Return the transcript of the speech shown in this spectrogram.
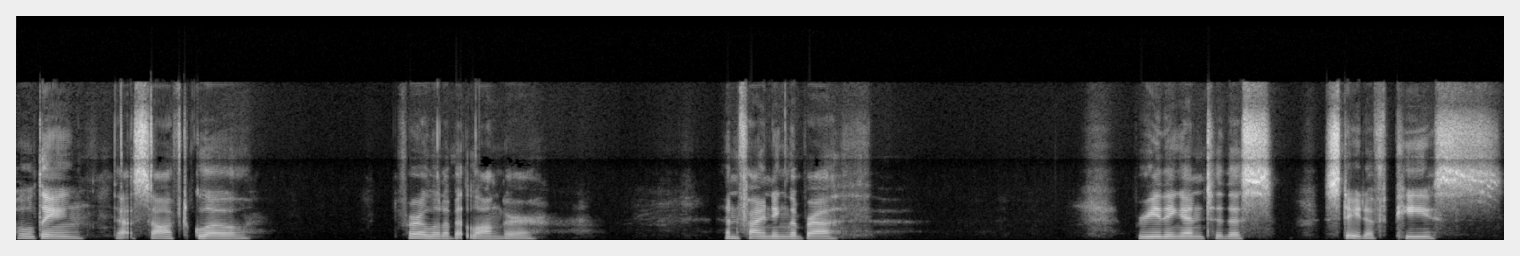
Holding that soft glow for a little bit longer and finding the breath, breathing into this state of peace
